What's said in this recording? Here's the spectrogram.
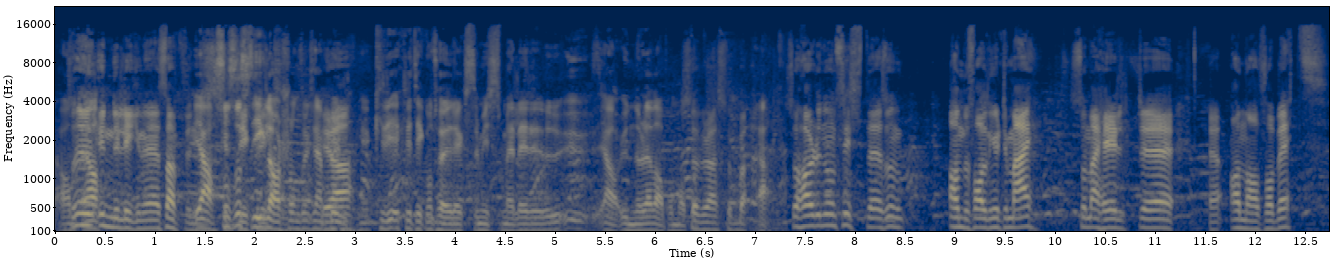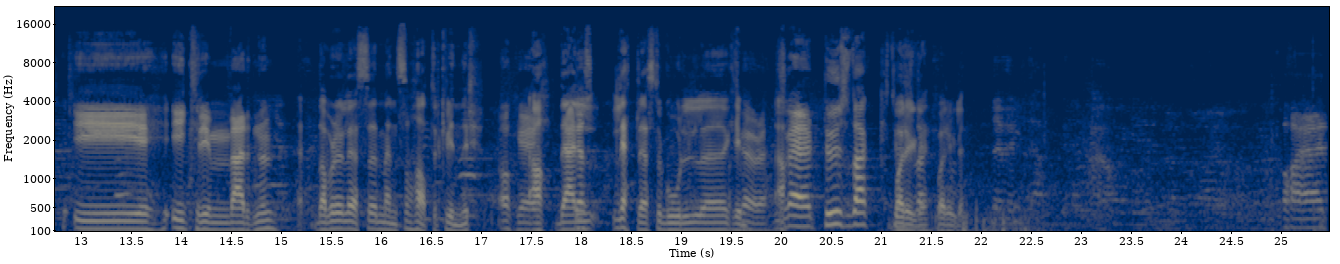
ja, Sånn ja. underliggende samfunnskritikk. Ja, sånn som Stig Larsson, f.eks. Ja. Kritikk mot høyreekstremisme, eller ja, under det, da, på en måte. Så bra, så bra. Ja. Så har du noen siste sånn, anbefalinger til meg, som er helt uh, analfabet i, i krimverdenen? Da bør du lese 'Menn som hater kvinner'. Ok. Ja, Det er lettlest og god eh, krim. Skal jeg gjøre det. Ja. Tusen takk. Tusen Bare hyggelig. Bare hyggelig. Har jeg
